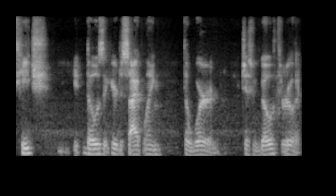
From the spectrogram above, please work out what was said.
teach those that you're discipling the word. Just go through it.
